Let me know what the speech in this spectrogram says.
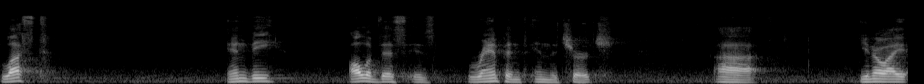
lust, envy, all of this is rampant in the church. Uh, you know, I,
